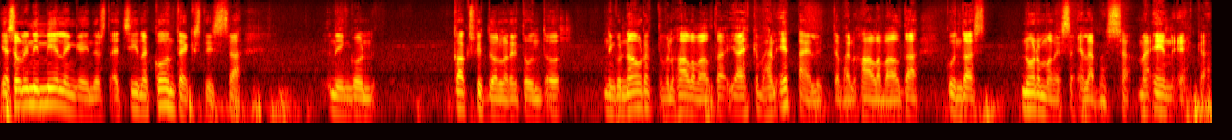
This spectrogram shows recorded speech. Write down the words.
Ja se oli niin mielenkiintoista, että siinä kontekstissa niin kun 20 dollaria tuntuu niin kuin naurettavan halvalta ja ehkä vähän epäilyttävän halvalta, kun taas normaalissa elämässä mä en ehkä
